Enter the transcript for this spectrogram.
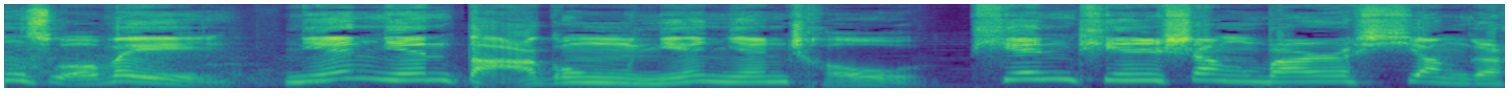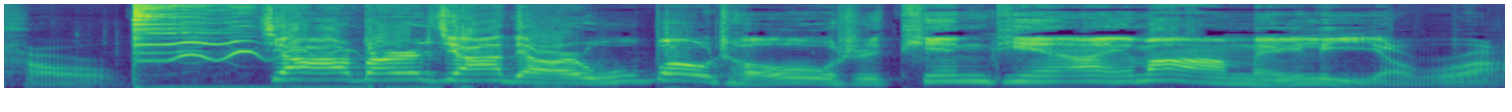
正所谓年年打工年年愁，天天上班像个猴，加班加点无报酬，是天天挨骂没理由啊！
